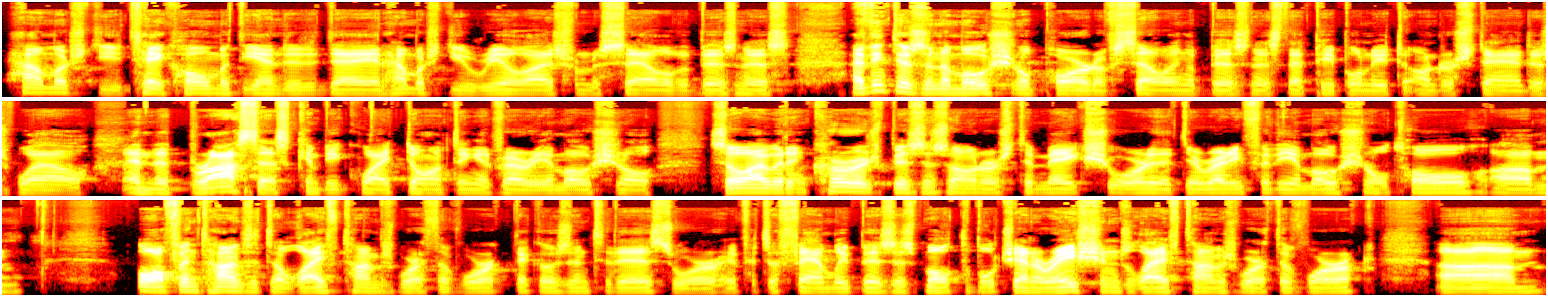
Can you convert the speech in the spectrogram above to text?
how much do you take home at the end of the day and how much do you realize from a sale of a business, I think there's an emotional part of selling a business that people need to understand as well. And the process can be quite daunting and very emotional. So I would encourage business owners to make sure that they're ready for the emotional toll. Um, oftentimes it's a lifetime's worth of work that goes into this or if it's a family business multiple generations lifetime's worth of work. Um,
